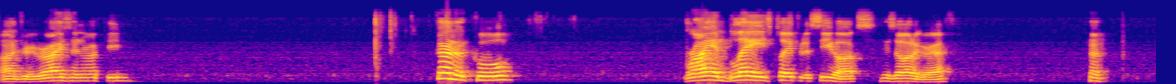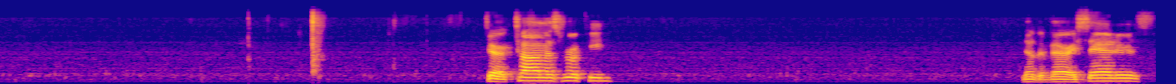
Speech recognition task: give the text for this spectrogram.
Andre Rison rookie. Kind of cool. Brian Blades played for the Seahawks. His autograph. Derrick Thomas rookie. Another Barry Sanders.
